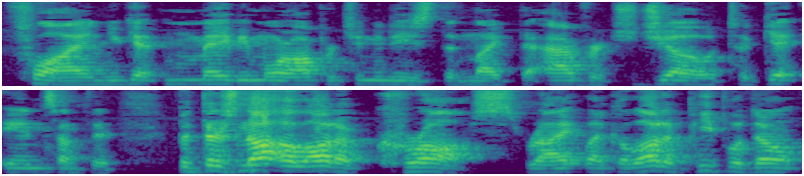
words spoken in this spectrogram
fly, and you get maybe more opportunities than like the average Joe to get in something. But there's not a lot of cross, right? Like a lot of people don't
